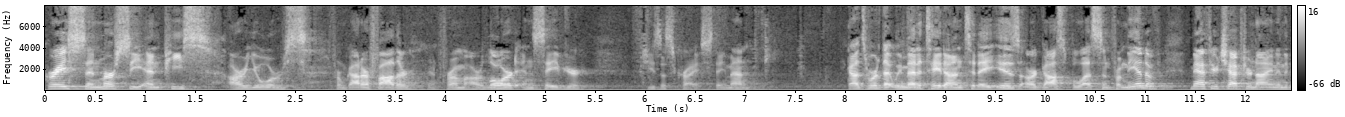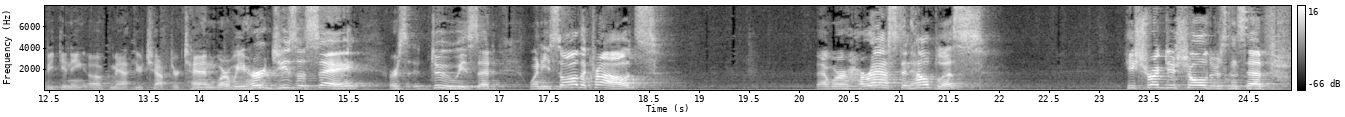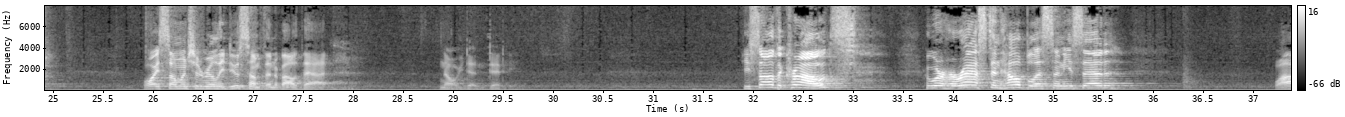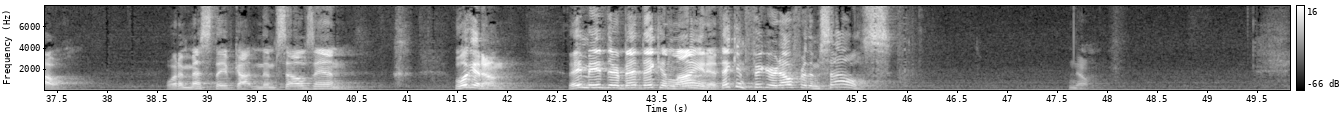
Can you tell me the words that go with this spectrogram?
Grace and mercy and peace are yours from God our Father and from our Lord and Savior, Jesus Christ. Amen. God's word that we meditate on today is our gospel lesson from the end of Matthew chapter 9 and the beginning of Matthew chapter 10, where we heard Jesus say, or do, he said, when he saw the crowds that were harassed and helpless, he shrugged his shoulders and said, Boy, someone should really do something about that. No, he didn't, did he? He saw the crowds who were harassed and helpless, and he said, Wow, what a mess they've gotten themselves in. Look at them. They made their bed, they can lie in it, they can figure it out for themselves. No.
